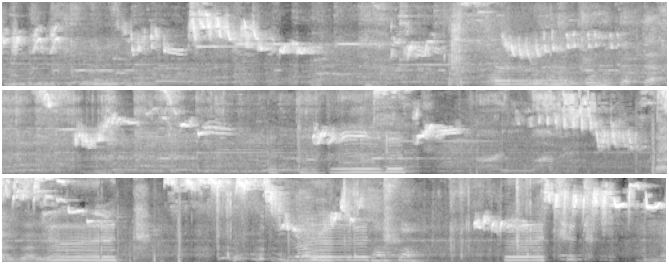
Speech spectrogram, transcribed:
Senin bugün? Benim kızımın burnu köfte. Galiba ya. Tamam. tırıt. Dünya.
